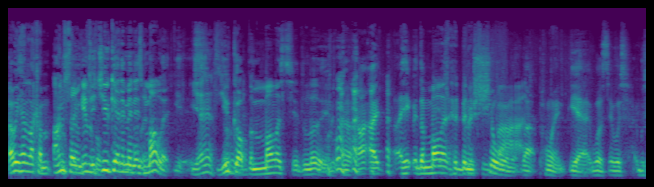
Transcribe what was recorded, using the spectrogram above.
Oh, he had like a. So did you get him in his Mullet. years? Yes, You oh, got yes. the mulleted Lou. Uh, I, I, I, the mullet had been shorn at that point. Yeah, it was. It was. It was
